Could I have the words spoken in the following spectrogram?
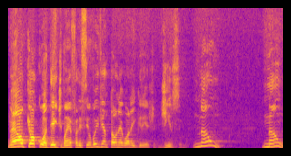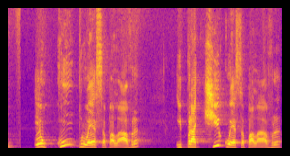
Não é algo que eu acordei de manhã e falei assim, eu vou inventar um negócio na igreja. Dízimo. Não. Não. Eu cumpro essa palavra e pratico essa palavra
